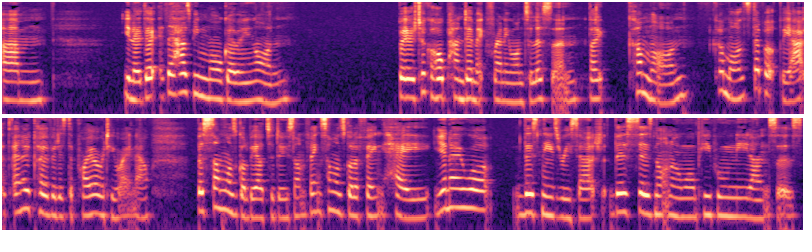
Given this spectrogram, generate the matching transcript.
Um, you know, there there has been more going on, but it took a whole pandemic for anyone to listen. Like, come on, come on, step up the act. I know COVID is the priority right now, but someone's got to be able to do something. Someone's got to think, hey, you know what? This needs research. This is not normal. People need answers.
